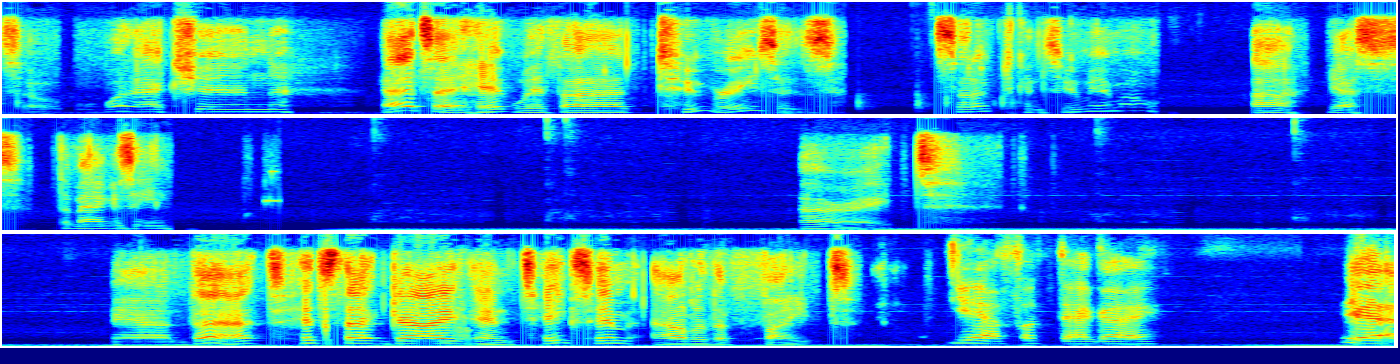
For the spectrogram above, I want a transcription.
So, what action? That's a hit with uh, two raises. Set up to consume ammo? Ah, yes, the magazine. All right. And that hits that guy and takes him out of the fight. Yeah, fuck that guy. Yeah.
